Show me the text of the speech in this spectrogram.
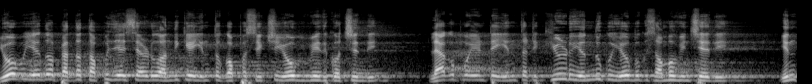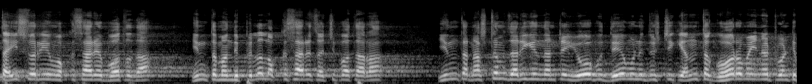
యోబు ఏదో పెద్ద తప్పు చేశాడు అందుకే ఇంత గొప్ప శిక్ష యోబు మీదకి వచ్చింది లేకపోయింటే ఇంతటి కీడు ఎందుకు యోబుకు సంభవించేది? ఇంత ఐశ్వర్యం ఒక్కసారే పోతుందా? ఇంతమంది పిల్లలు ఒక్కసారే చచ్చిపోతారా? ఇంత నష్టం జరిగిందంటే యోబు దేవుని దృష్టికి ఎంత ఘోరమైనటువంటి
